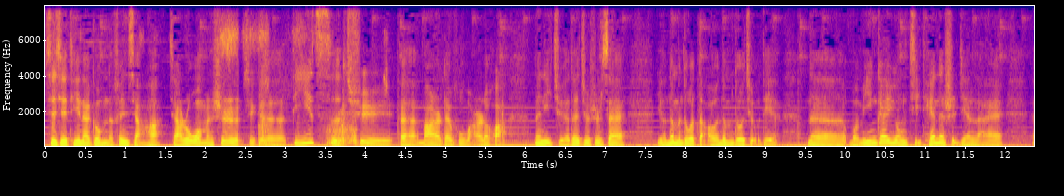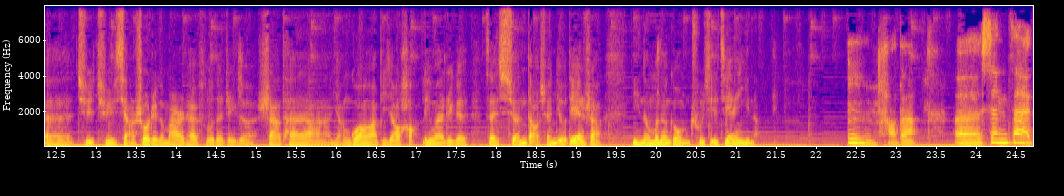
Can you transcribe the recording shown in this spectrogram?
谢谢 Tina 跟我们的分享哈。假如我们是这个第一次去呃马尔代夫玩的话，那你觉得就是在有那么多岛、有那么多酒店，那我们应该用几天的时间来呃去去享受这个马尔代夫的这个沙滩啊、阳光啊比较好？另外，这个在选岛、选酒店上，你能不能给我们出些建议呢？嗯，好的。呃，现在。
